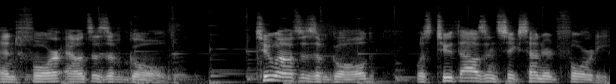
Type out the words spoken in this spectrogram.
and 4 ounces of gold. 2 ounces of gold was 2,640.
